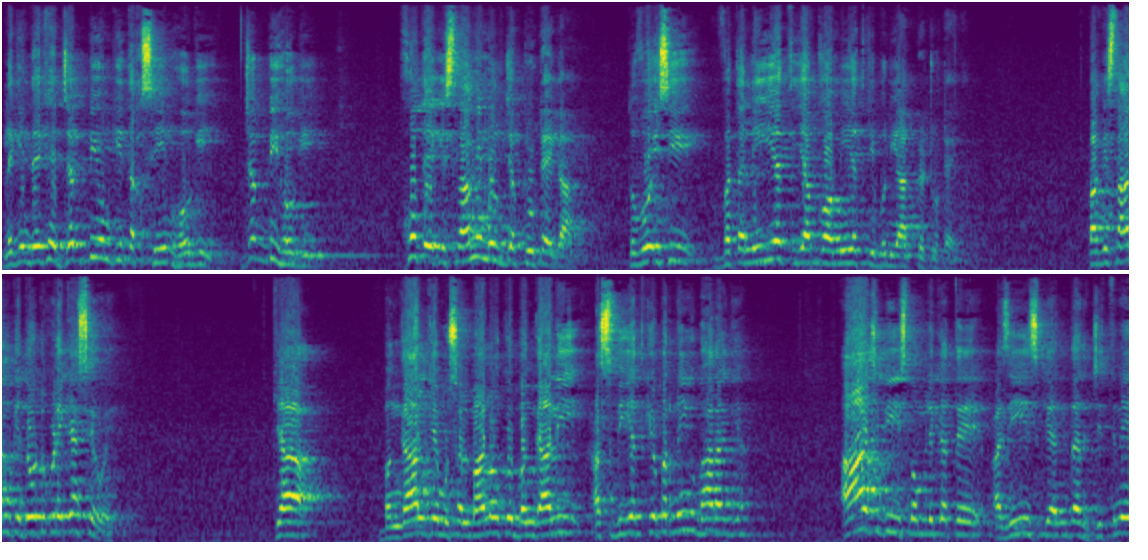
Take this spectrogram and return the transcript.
لیکن دیکھیں، جب بھی ان کی تقسیم ہوگی، جب بھی ہوگی، خود ایک اسلامی ملک جب ٹوٹے گا، تو وہ اسی وطنیت یا قومیت کی بنیاد پہ ٹوٹے گا۔ پاکستان کے دو ٹکڑے کیسے ہوئے؟ کیا بنگال کے مسلمانوں کو بنگالی عصبیت کے اوپر نہیں ابھارا گیا؟ آج بھی اس مملکت عزیز کے اندر جتنے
